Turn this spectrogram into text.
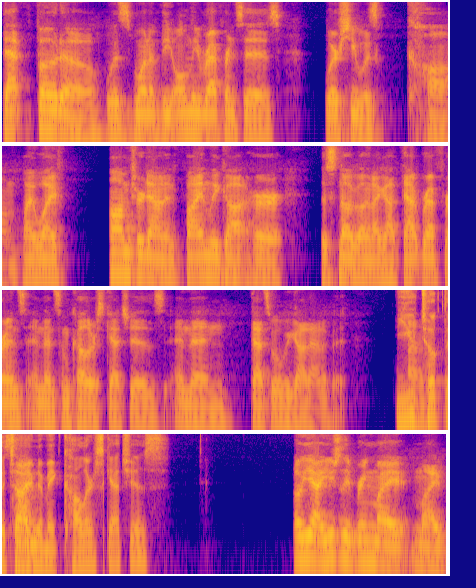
that photo was one of the only references where she was calm. My wife calmed her down and finally got her to snuggle and i got that reference and then some color sketches and then that's what we got out of it. You um, took the time so to make color sketches? Oh yeah i usually bring my my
